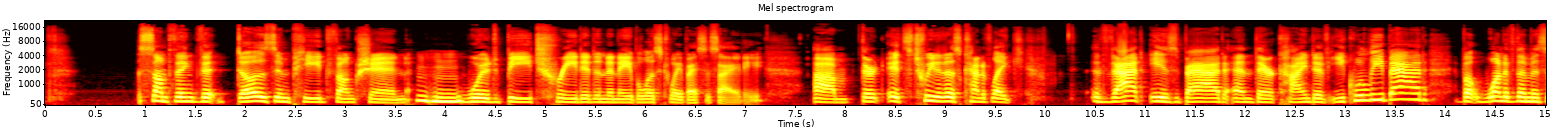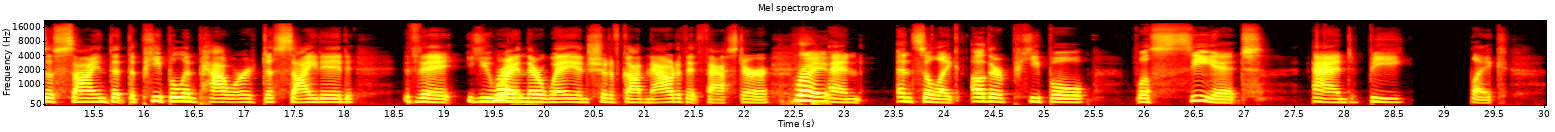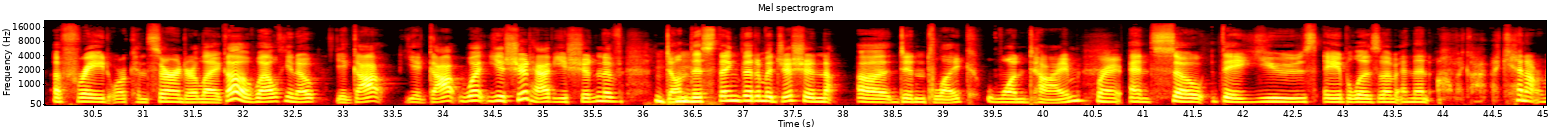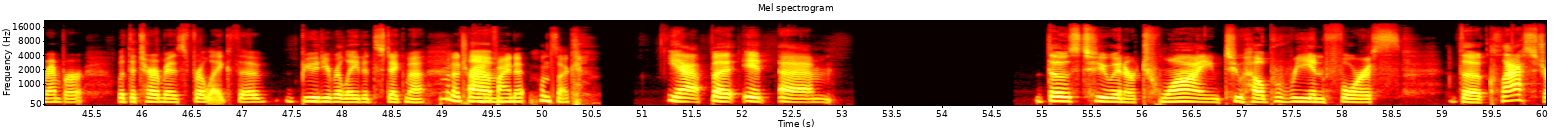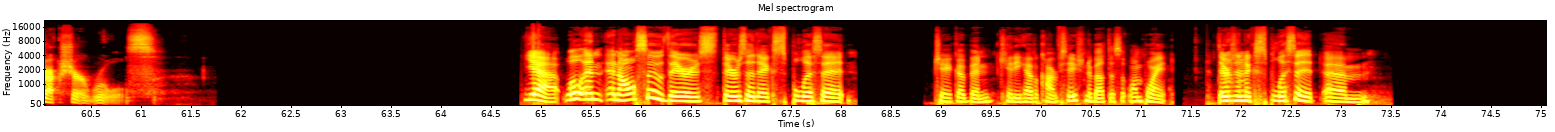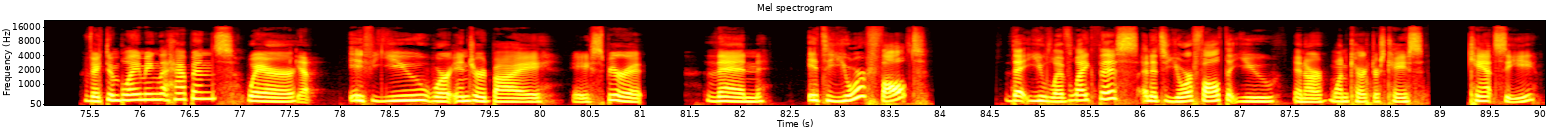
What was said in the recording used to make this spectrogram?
something that does impede function Mm-hmm. would be treated in an ableist way by society. Um, there, it's tweeted as kind of like that is bad, and they're kind of equally bad, but one of them is a sign that the people in power decided that you were Right. in their way and should have gotten out of it faster, Right. and and so like other people will see it and be like afraid or concerned or like oh well you know you got you got what you should have you shouldn't have done Mhm. this thing that a magician uh didn't like one time. Right. And so they use ableism and then oh my god, I cannot remember what the term is for like the beauty related stigma. I'm gonna try Um, and find it. One sec. Yeah, but it um those two intertwine to help reinforce the class structure rules. Yeah. Well, and and also there's there's an explicit. Jacob and Kitty have a conversation about this at one point. There's an Mhm. explicit um, victim blaming that happens where Yep. if you were injured by a spirit, then it's your fault that you live like this, and it's your fault that you, in our one character's case, can't see,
